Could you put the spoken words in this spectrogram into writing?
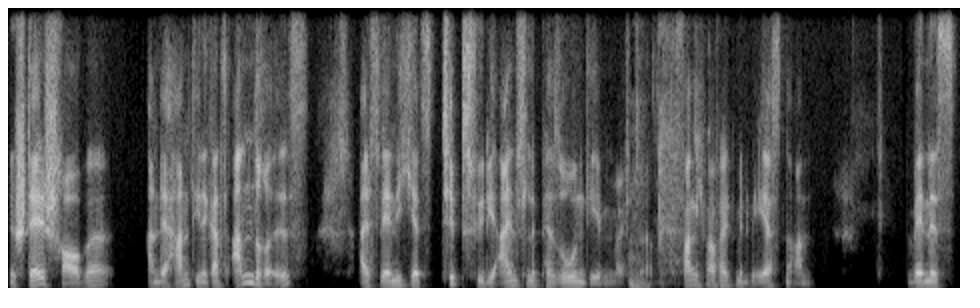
eine Stellschraube an der Hand, die eine ganz andere ist, als wenn ich jetzt Tipps für die einzelne Person geben möchte. Mhm. Fange ich mal vielleicht mit dem ersten an. Wenn es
